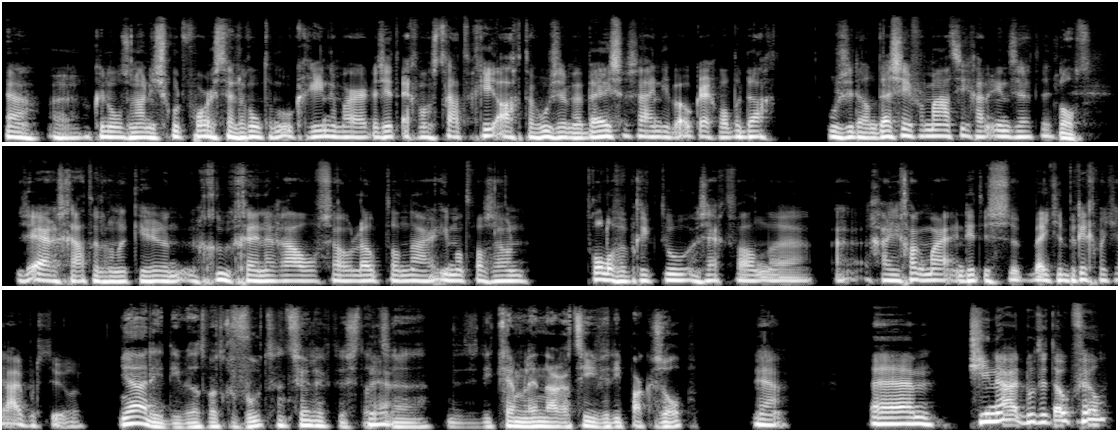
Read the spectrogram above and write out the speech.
Ja, eh, we kunnen ons nou niet zo goed voorstellen rondom Oekraïne, maar er zit echt wel een strategie achter hoe ze ermee bezig zijn. Die hebben ook echt wel bedacht hoe ze dan desinformatie gaan inzetten. Klopt. Dus ergens gaat er dan een keer een, een GRU-generaal of zo, loopt dan naar iemand van zo'n trollenfabriek toe en zegt van, eh, ga je gang maar. En dit is een beetje het bericht wat je uit moet sturen. Ja, die, die, dat wordt gevoed natuurlijk. Dus dat, Ja. eh, dus die Kremlin-narratieven die pakken ze op. Ja. Ehm, China doet dit ook veel.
